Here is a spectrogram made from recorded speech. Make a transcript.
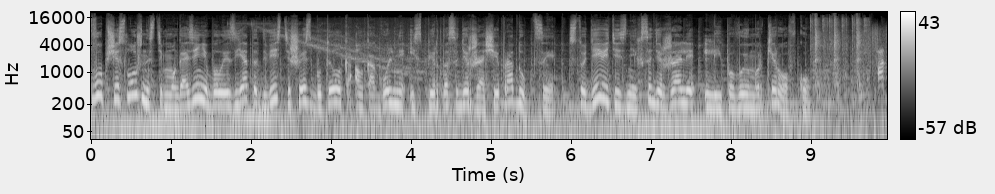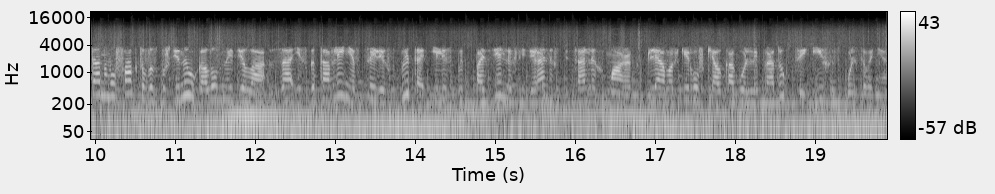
В общей сложности в магазине было изъято 206 бутылок алкогольной и спиртосодержащей продукции. 109 из них содержали липовую маркировку. По данному факту возбуждены уголовные дела за изготовление в целях сбыта или сбыт поддельных федеральных специальных марок для маркировки алкогольной продукции и их использования.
